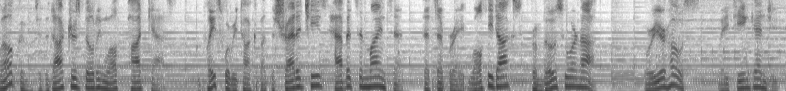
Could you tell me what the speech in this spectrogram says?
Welcome to the Doctors Building Wealth podcast, the place where we talk about the strategies, habits, and mindset that separate wealthy docs from those who are not. We're your hosts, Leti and Kenji.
